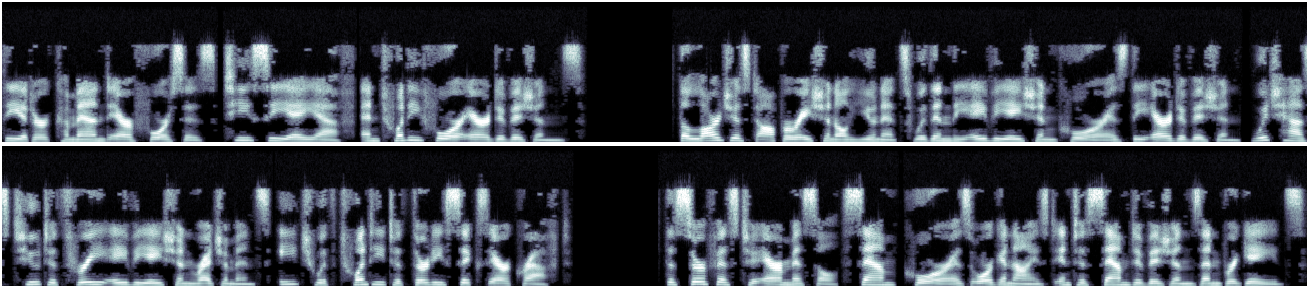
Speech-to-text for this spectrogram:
Theater Command Air Forces and 24 air divisions. The largest operational units within the Aviation Corps is the Air Division, which has two to three aviation regiments, each with 20 to 36 aircraft. The Surface-to-Air Missile SAM Corps is organized into SAM divisions and brigades.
